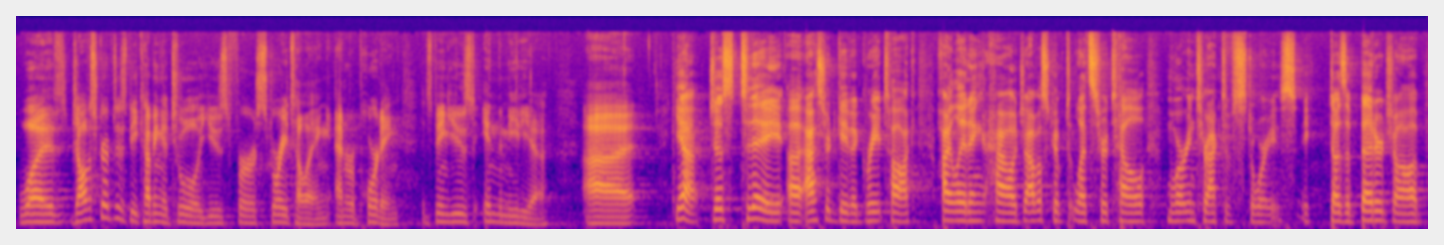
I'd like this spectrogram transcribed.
was JavaScript is becoming a tool used for storytelling and reporting. It's being used in the media. Uh, Yeah, just today, uh, Astrid gave a great talk highlighting how JavaScript lets her tell more interactive stories. It does a better job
